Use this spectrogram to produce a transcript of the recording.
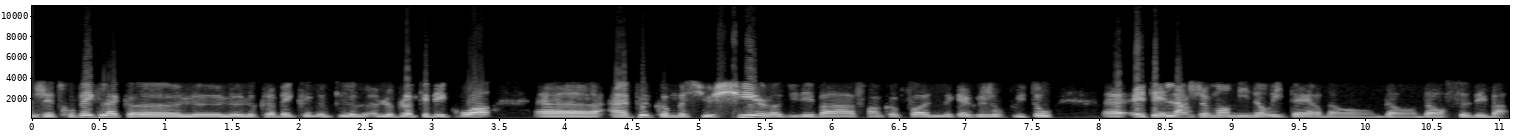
J'ai trouvé que là que le, le, le club, le, le, bloc québécois, un peu comme Monsieur Scheer là, du débat francophone quelques jours plus tôt, était largement minoritaire dans, dans, dans ce débat.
